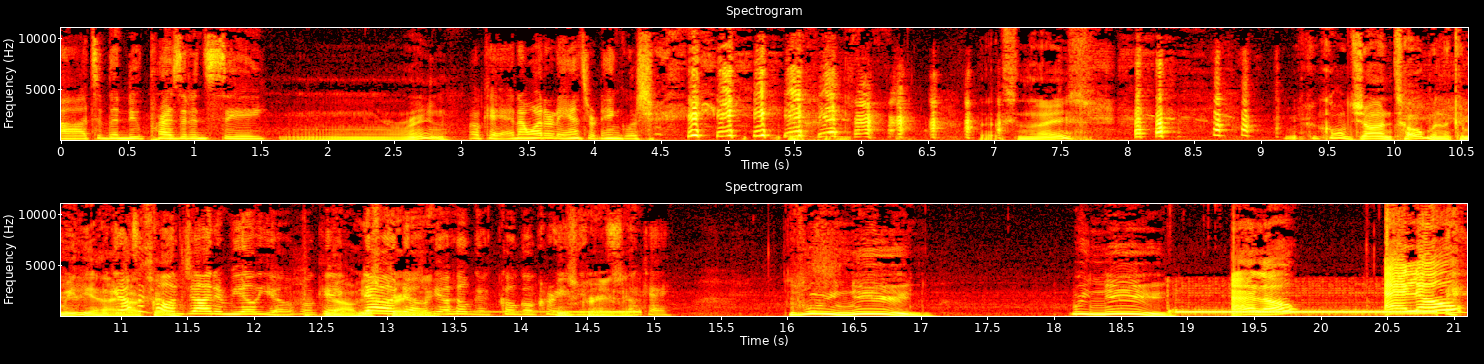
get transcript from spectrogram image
uh, to the new presidency. All right. Okay, and I wanted to answer in English. That's nice. we could call John Tobin, the comedian. you I can know, also too. call John Emilio. Okay, No, he's no, crazy. he'll, he'll go, he'll go crazy. crazy. Okay. That's what we need. We need. Hello? Hello?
